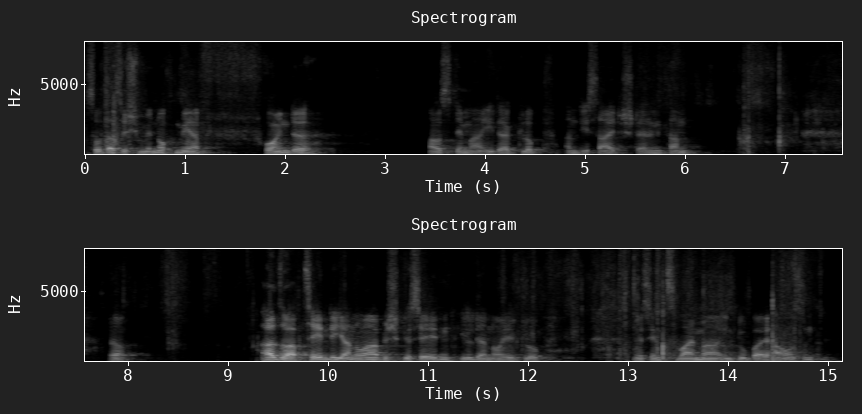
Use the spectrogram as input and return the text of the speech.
so dass ich mir noch mehr Freunde aus dem AIDA Club an die Seite stellen kann. Ja. Also ab 10. Januar habe ich gesehen, gilt der neue Club. Wir sind zweimal in Dubai hausen.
